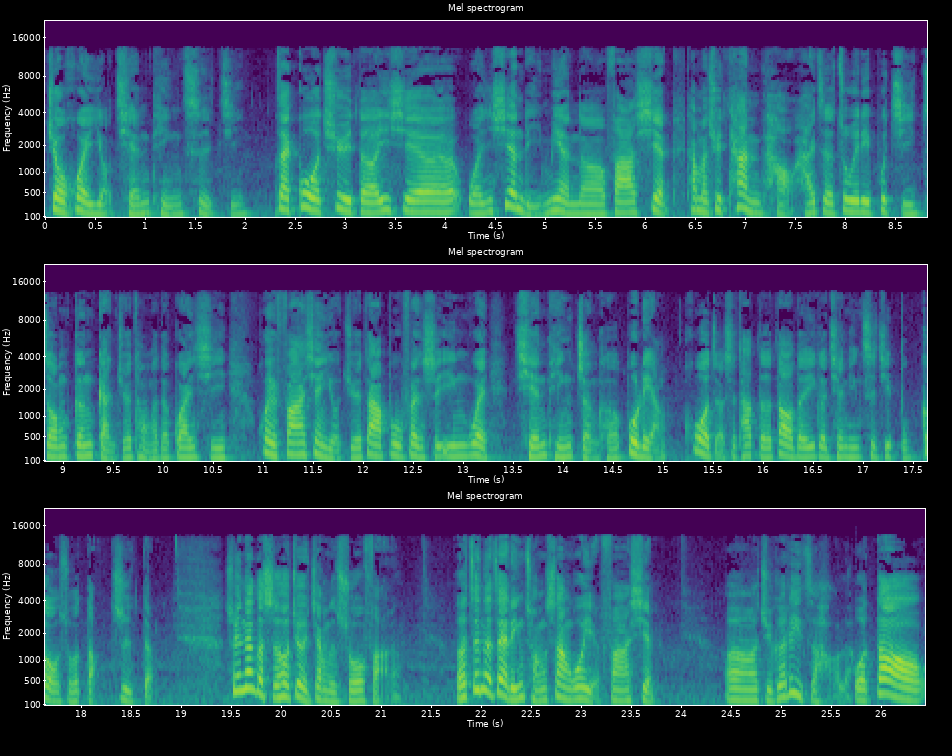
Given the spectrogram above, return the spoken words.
就会有前庭刺激。在过去的一些文献里面呢，发现他们去探讨孩子的注意力不集中跟感觉统合的关系，会发现有绝大部分是因为前庭整合不良，或者是他得到的一个前庭刺激不够所导致的。所以那个时候就有这样的说法了。而真的在临床上，我也发现，呃，举个例子好了，我到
